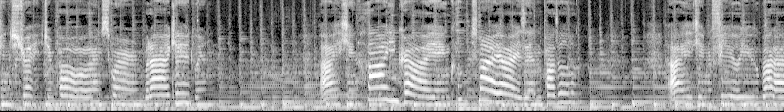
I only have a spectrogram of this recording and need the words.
Can stretch and pull and squirm, but I can't win. I can lie and cry and close my eyes and puzzle. I can feel you, but I've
